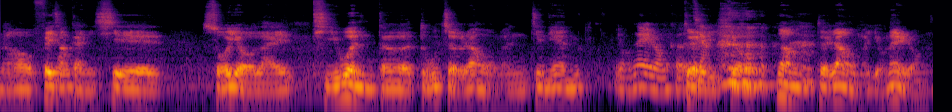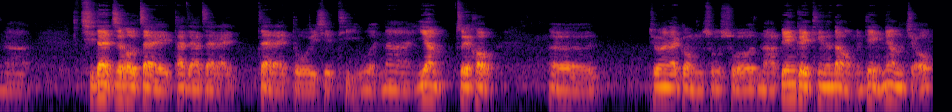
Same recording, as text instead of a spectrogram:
然后非常感谢所有来提问的读者，让我们今天有内容可讲。对，有让 对让我们有内容那。期待之后再大家再来再来多一些提问。那一样，最后，呃，Joanne 来跟我们说说哪边可以听得到我们电影酿酒。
